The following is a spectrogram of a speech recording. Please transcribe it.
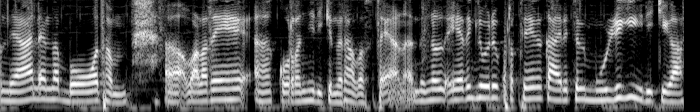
ഞാൻ എന്ന ബോധം വളരെ കുറഞ്ഞിരിക്കുന്ന ഒരു അവസ്ഥയാണ് നിങ്ങൾ ഏതെങ്കിലും ഒരു പ്രത്യേക കാര്യത്തിൽ മുഴുകിയിരിക്കുക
